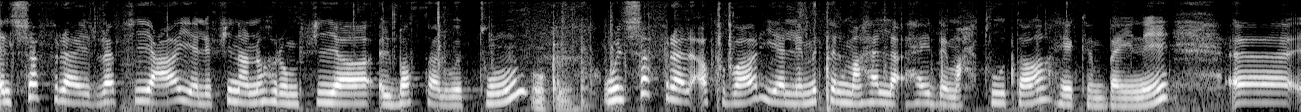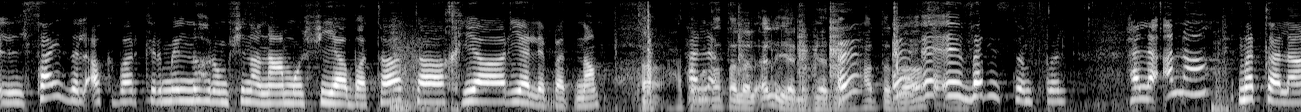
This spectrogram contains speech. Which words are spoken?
الشفرة الرفيعة يلي فينا نفرم فيها البصل والثوم. okay. والشفرة الأكبر يلي مثل ما هلا هيدي محطوطة هيك مبينة. آه ال size الأكبر كرمال نفرم فينا نعمل فيها بطاطا خيار يلي بدنا. آه حتى بطاطا للقلي يعني فيها إيه حط إيه الراس. إيه فيري سمبل هلا أنا مثلا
